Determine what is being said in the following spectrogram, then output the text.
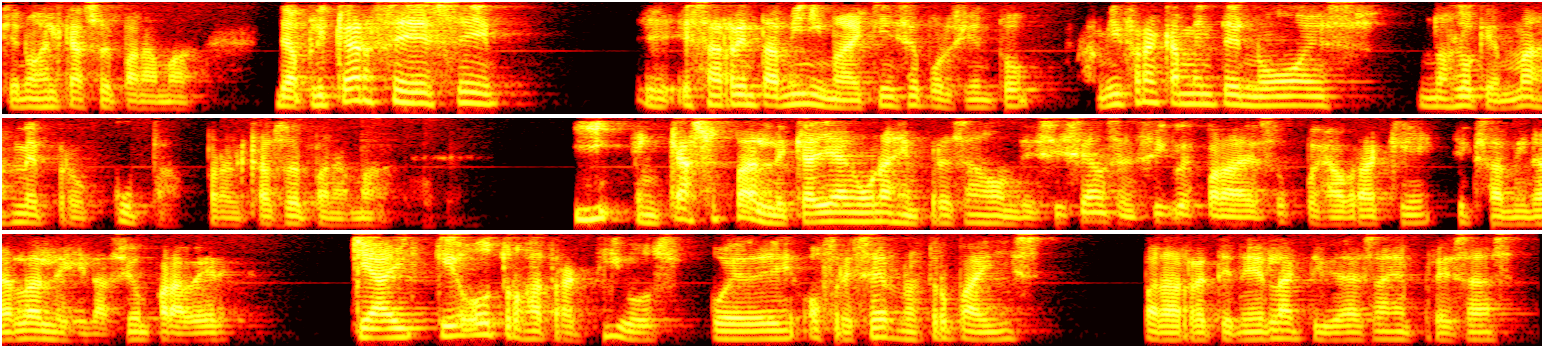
que no es el caso de Panamá. De aplicarse ese, esa renta mínima de 15%, a mí francamente no es, no es lo que más me preocupa para el caso de Panamá. Y en caso tal de que hayan unas empresas donde sí sean sensibles para eso, pues habrá que examinar la legislación para ver qué hay, qué otros atractivos puede ofrecer nuestro país para retener la actividad de esas empresas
